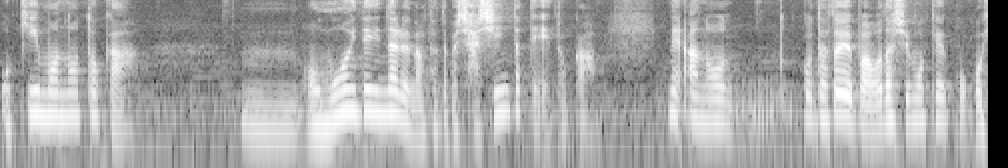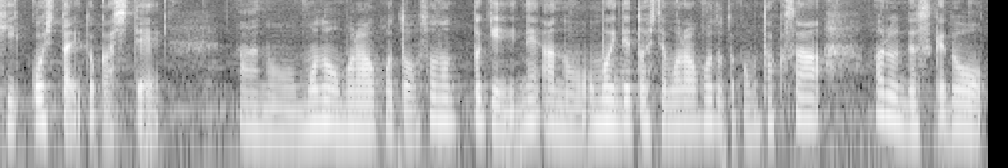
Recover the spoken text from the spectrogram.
置物とかうん思い出になるような例えば写真立てとか、ね、あの例えば私も結構こう引っ越したりとかしてあの物をもらうことその時にねあの思い出としてもらうこととかもたくさんあるんですけど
